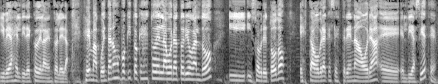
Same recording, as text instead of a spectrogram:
y veas el directo de la ventolera. Gemma, cuéntanos un poquito qué es esto del Laboratorio Galdós y, y sobre todo esta obra que se estrena ahora eh, el día 7.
